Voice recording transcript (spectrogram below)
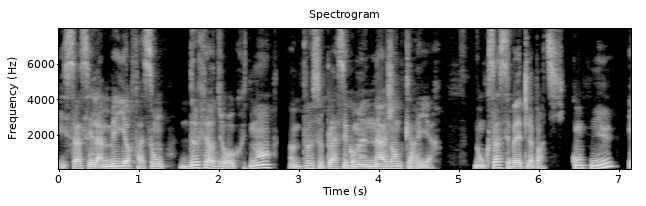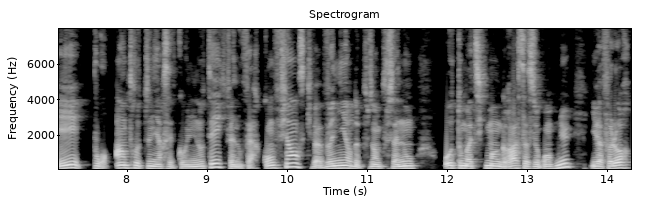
Et ça, c'est la meilleure façon de faire du recrutement, un peu se placer comme un agent de carrière. Donc ça, ça va être la partie contenu. Et pour entretenir cette communauté qui va nous faire confiance, qui va venir de plus en plus à nous automatiquement grâce à ce contenu, il va falloir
